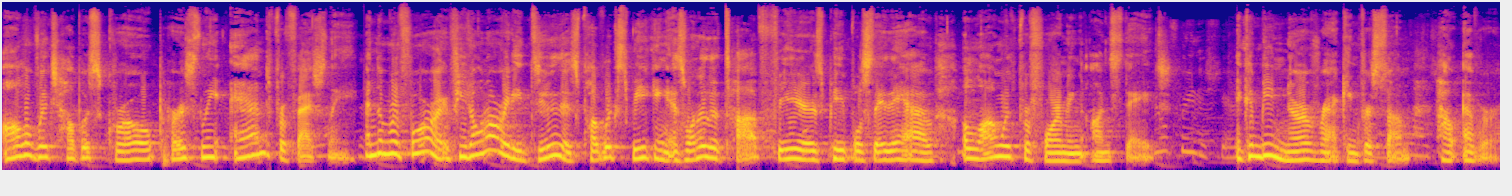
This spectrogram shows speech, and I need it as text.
all of which help us grow personally and professionally. And number four, if you don't already do this, public speaking is one of the top fears people say they have, along with performing on stage. It can be nerve wracking for some, however.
